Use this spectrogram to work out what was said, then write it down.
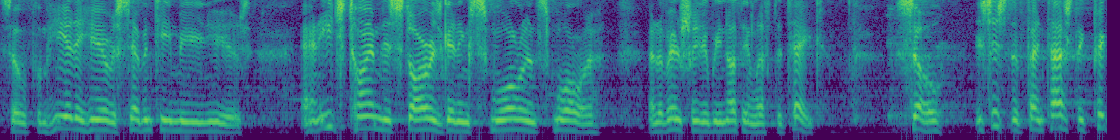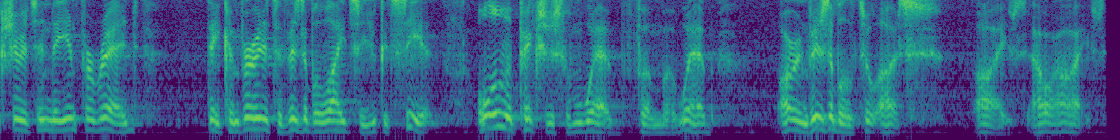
So from here to here is 17 million years. And each time this star is getting smaller and smaller, and eventually there'll be nothing left to take. So it's just a fantastic picture. It's in the infrared. They convert it to visible light so you could see it. All the pictures from Webb, from uh, Webb, are invisible to us, eyes, our eyes.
